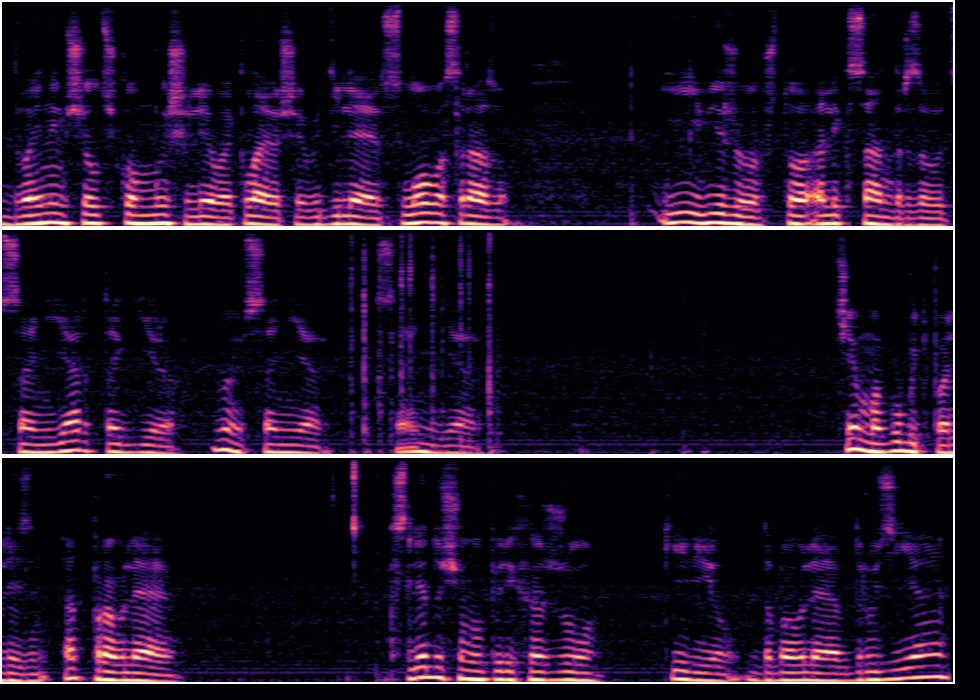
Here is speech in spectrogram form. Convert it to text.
Двойным щелчком мыши левой клавишей выделяю слово сразу. И вижу, что Александр зовут Саньяр Тагиров. Ну и Саньяр. Саньяр. Чем могу быть полезен? Отправляю. К следующему перехожу. Кирилл. Добавляю в друзья.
